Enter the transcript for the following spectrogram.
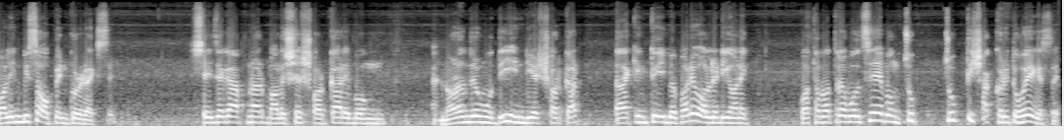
কলিং ভিসা ওপেন করে রাখছে। সেই জায়গায় আপনার মালয়েশিয়ার সরকার এবং নরেন্দ্র মোদী ইন্ডিয়ার সরকার, তারা কিন্তু এই ব্যাপারে অলরেডি অনেক কথাবার্তা বলছে এবং চুক- চুক্তি স্বাক্ষরিত হয়ে গেছে।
